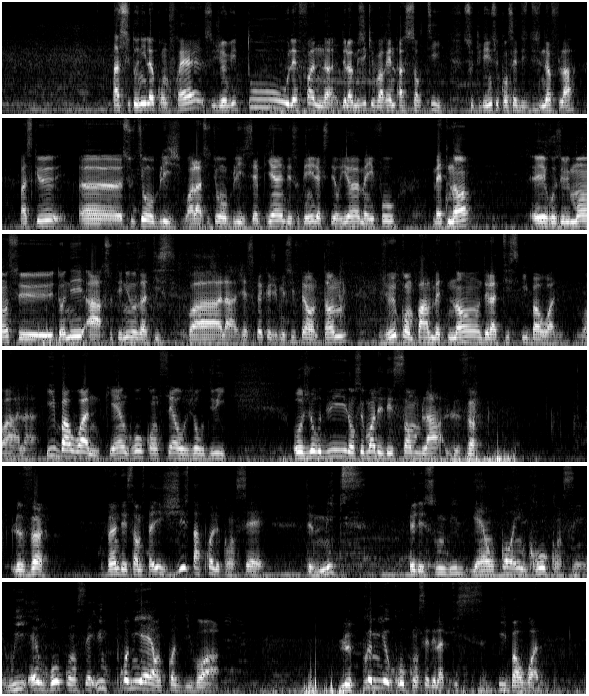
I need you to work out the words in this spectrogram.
à soutenir leurs confrères. J'invite tous les fans de la musique ivoirienne à sortir, soutenir ce concert du 19 là. Parce que euh, soutien oblige. Voilà, soutien oblige. C'est bien de soutenir l'extérieur, mais il faut maintenant et résolument se donner à soutenir nos artistes. Voilà, j'espère que je me suis fait entendre. Je veux qu'on parle maintenant de l'artiste Ibawan. Voilà, Ibawan qui est un gros concert aujourd'hui Aujourd'hui, dans ce mois de décembre là, le 20. Le 20. 20 décembre, c'est-à-dire juste après le concert de Mix et de Soumbil, il y a encore un gros concert. Oui, un gros concert, une première en Côte d'Ivoire. Le premier gros concert de l'artiste Ibawan,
